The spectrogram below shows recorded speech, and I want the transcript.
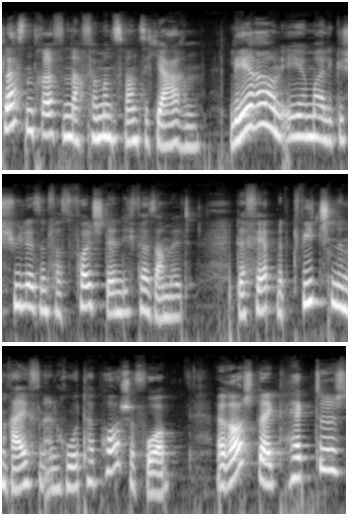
Klassentreffen nach 25 Jahren. Lehrer und ehemalige Schüler sind fast vollständig versammelt. Da fährt mit quietschenden Reifen ein roter Porsche vor. Heraus steigt hektisch,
